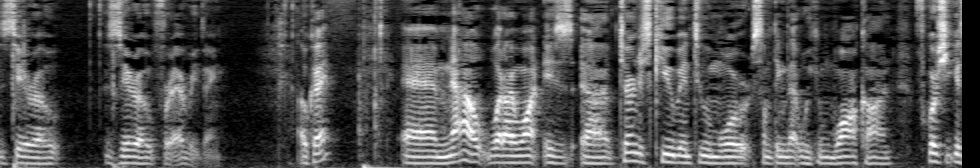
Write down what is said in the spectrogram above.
0 0 for everything. Okay and now what I want is uh, turn this cube into more something that we can walk on. Of course you can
